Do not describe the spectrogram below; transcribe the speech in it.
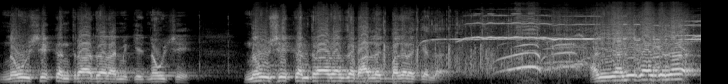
नऊशे कंत्राटदार आम्ही केले नऊशे. नऊशे कंत्राटदारांचं भालक बघायला केलं. आणि यांनी काय केलं?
